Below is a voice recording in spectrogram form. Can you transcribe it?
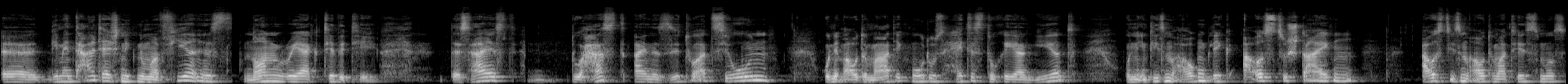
Äh, die Mentaltechnik Nummer vier ist Non-Reactivity. Das heißt, du hast eine Situation und im Automatikmodus hättest du reagiert und in diesem Augenblick auszusteigen aus diesem Automatismus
